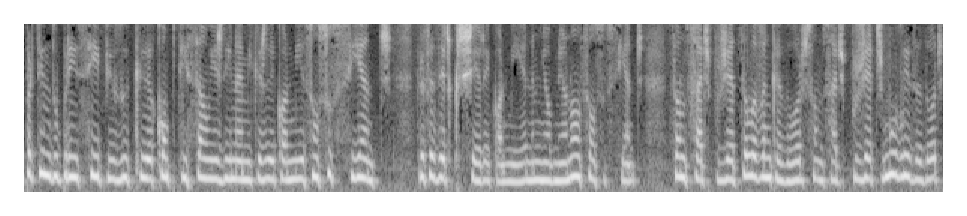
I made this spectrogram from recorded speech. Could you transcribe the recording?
partindo do princípio de que a competição e as dinâmicas da economia são suficientes para fazer crescer a economia, na minha opinião, não são suficientes. São necessários projetos alavancadores, são necessários projetos mobilizadores,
